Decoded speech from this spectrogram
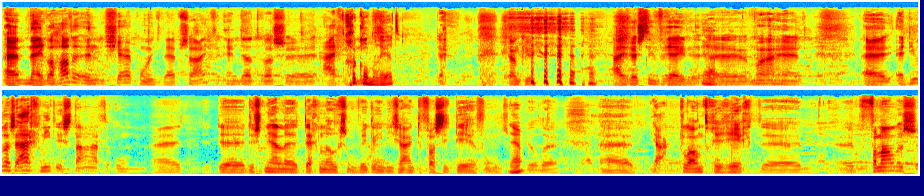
Ehm, nee, we hadden een SharePoint website. En dat was eh eigenlijk... niet- Gecondoleerd. Dank u. Hij rust in vrede. Ja. Eh, maar eh, die was eigenlijk niet in staat om de, de snelle technologische ontwikkeling die zijn te faciliteren voor ons. Ja. We wilden ja, klantgericht van alles,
